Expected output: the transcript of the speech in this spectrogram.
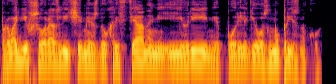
проводившего различия между христианами и евреями по религиозному признаку,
